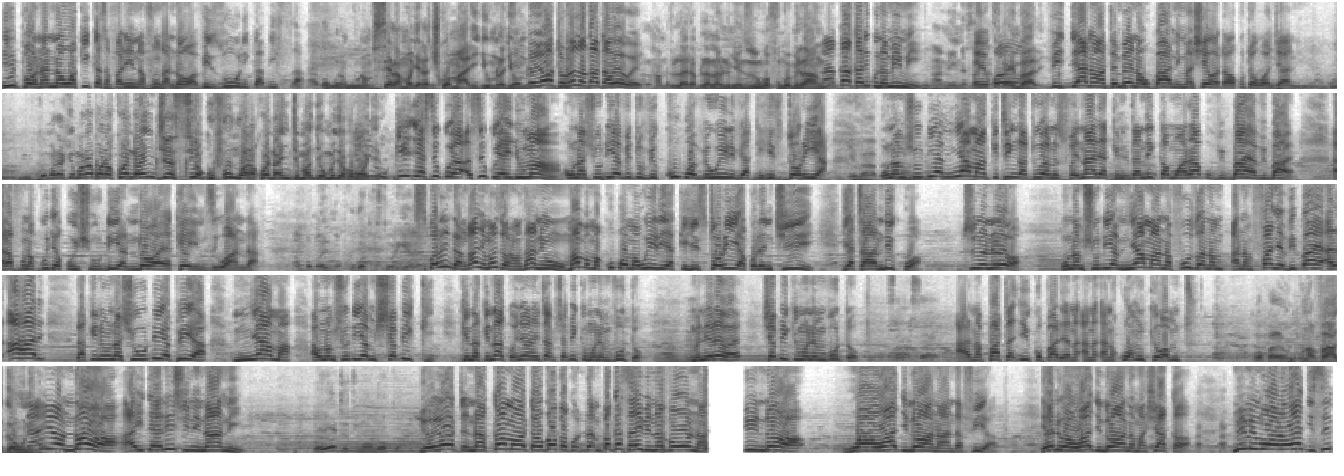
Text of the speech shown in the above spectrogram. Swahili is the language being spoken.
ipo na na uhakika safari hii nafunga ndoa vizuri kabisa. Kuna, kuna msela mmoja atachukua mali jumla jumla. Yoyote unaweza kata hata wewe. Alhamdulillah rabbil alamin, Mwenyezi Mungu afungue milango. Na kaa karibu na mimi. Amina, sana, kwa sikae hiyo mbali. Vijana watembee na ubani, mashehe watawakuta uwanjani. Kwa maana yake Mwarabu anakwenda nje, sio kufungwa, anakwenda nje moja moja kwa moja. Ukija siku ya siku ya Ijumaa unashuhudia vitu vikubwa viwili vya kihistoria. Unamshuhudia mnyama akitinga tu ya nusu fainali akimtandika Mwarabu vibaya vibaya, alafu unakuja kuishuhudia ndoa ya K Mziwanda. Mambo mawili makubwa ya kihistoria. Si Kwa nini danganya mwezi wa Ramadhani huu? Mambo makubwa mawili ya kihistoria kwenye nchi hii yataandikwa, si unanielewa? Unamshuhudia mnyama anafuzwa, anam, anamfanya vibaya Al Ahly, lakini unashuhudia pia mnyama au unamshuhudia mshabiki kinakinako, wenyewe anaita mshabiki mwenye mvuto, umenielewa Mm -hmm. eh? Shabiki mwenye mvuto Sawa sawa. anapata jiko pale, ana- ana- anakuwa mke wa mtu, Kwa pale unavaa gauni. na hiyo ndoa haijalishi ni nani Yoyote tunaondoka. yoyote, na kama wataogopa mpaka sasa hivi ninavyoona hii ndoa, waoaji ndoa wanaandafia, yaani waoaji ndoa wana mashaka. Mimi mwolewaji si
